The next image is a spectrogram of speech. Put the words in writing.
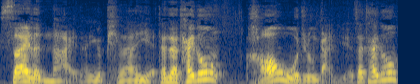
Silent Night 的一个平安夜。但在台东毫无这种感觉，在台东。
